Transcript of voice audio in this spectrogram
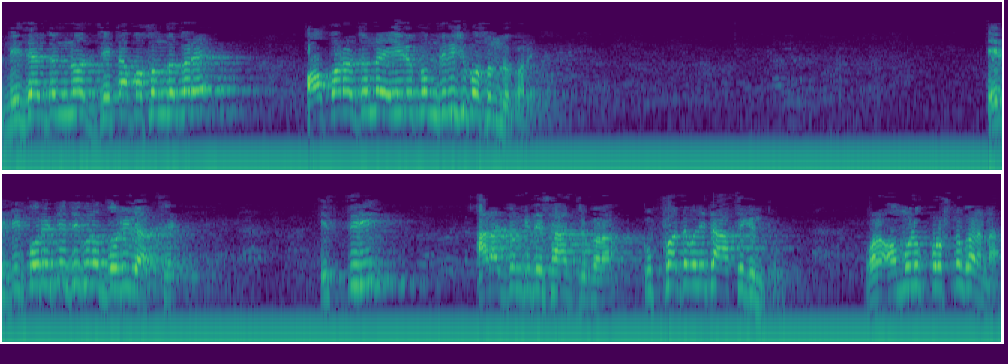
নিজের জন্য যেটা পছন্দ করে, অপরের জন্য এইরকম জিনিসই পছন্দ করে। এর বিপরীতে যেগুলো দলিল আছে স্ত্রী আর একজনকে দিয়ে সাহায্য করা। কুফারদের মধ্যে এটা আছে কিন্তু। ওরা অমূলক প্রশ্ন করে না।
